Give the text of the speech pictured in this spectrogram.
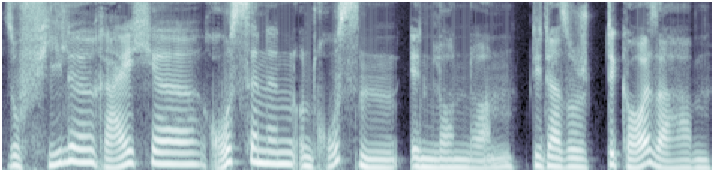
so viele reiche Russinnen und Russen in London, die da so dicke Häuser haben?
